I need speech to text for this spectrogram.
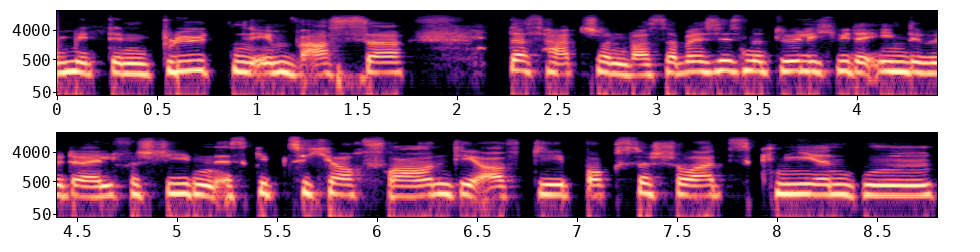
mit den Blüten im Wasser. Das hat schon was, aber es ist natürlich wieder individuell verschieden. Es gibt sicher auch Frauen, die auf die Boxershorts knienden,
